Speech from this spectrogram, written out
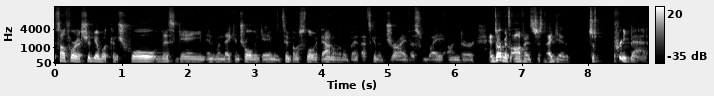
South Florida should be able to control this game. And when they control the game and the tempo slow it down a little bit, that's going to drive us way under. And Dartmouth's offense just again just pretty bad.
